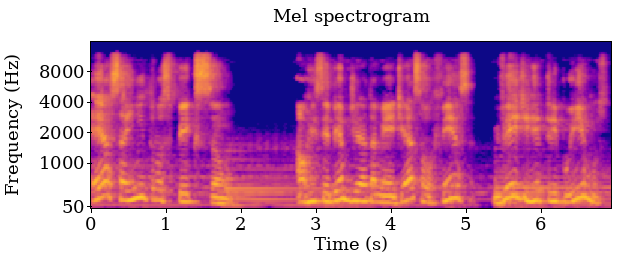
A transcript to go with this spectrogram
essa introspecção. Ao recebermos diretamente essa ofensa, em vez de retribuirmos,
